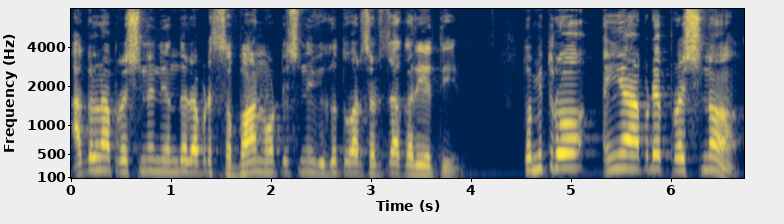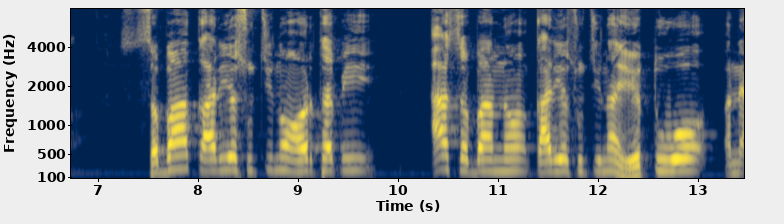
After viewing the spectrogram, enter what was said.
આગળના પ્રશ્નની અંદર આપણે સભા નોટિસની વિગતવાર ચર્ચા કરી હતી. તો મિત્રો, અહીંયા આપણે પ્રશ્ન, સભા કાર્યસૂચિનો અર્થ આપી આ સભાનો કાર્યસૂચિના હેતુઓ અને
